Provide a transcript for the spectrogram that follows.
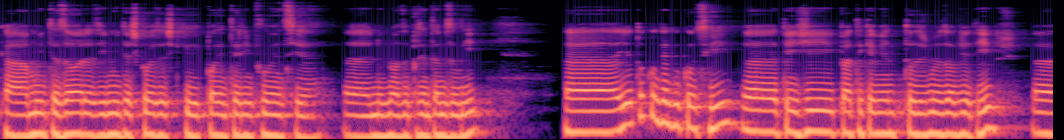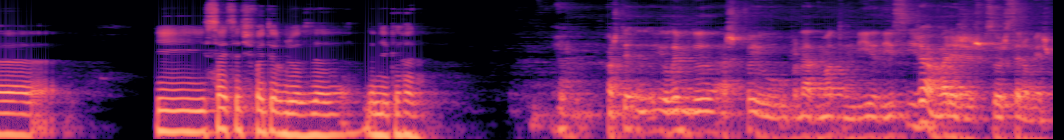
que, há muitas horas e muitas coisas que, podem ter influência uh, no que nós apresentamos ali. E eu estou contente que consegui. atingi praticamente todos os meus objetivos e saio satisfeito e orgulhoso da, da minha carreira. Eu lembro de, acho que foi o Bernardo Mota um dia disse, e já várias pessoas disseram mesmo,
